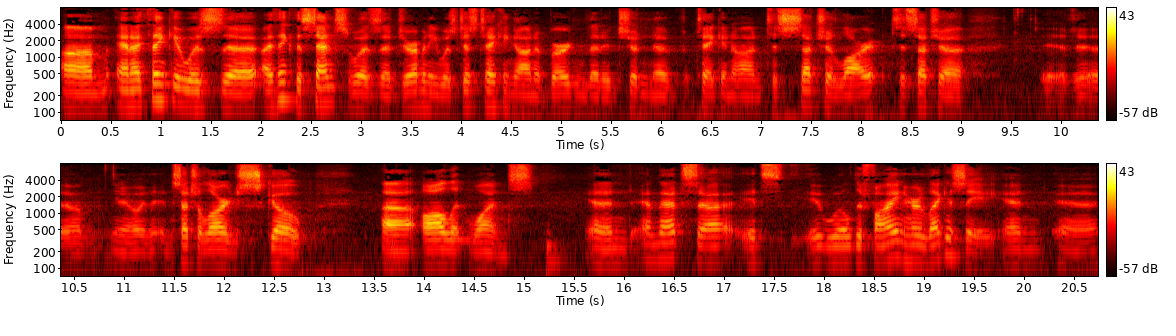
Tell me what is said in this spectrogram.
Um, and I think it was, uh, I think the sense was that Germany was just taking on a burden that it shouldn't have taken on to such a large, to such a, uh, um, you know, in, in such a large scope, uh, all at once and and that's uh, it's it will define her legacy. And uh,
